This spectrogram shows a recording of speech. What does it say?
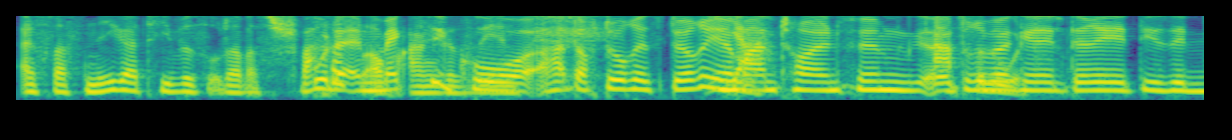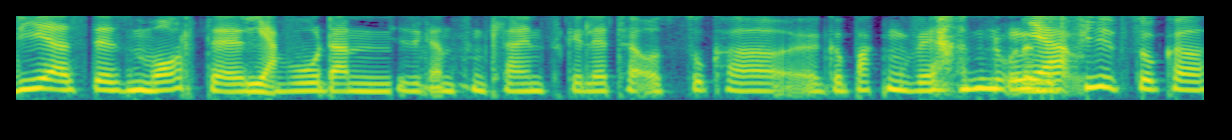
als was Negatives oder was Schwaches Oder in Mexiko angesehen. hat auch Doris Dörrie ja. mal einen tollen Film äh, drüber gedreht, diese Dias des Mortes, ja. wo dann diese ganzen kleinen Skelette aus Zucker äh, gebacken werden oder ja. mit viel Zucker.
